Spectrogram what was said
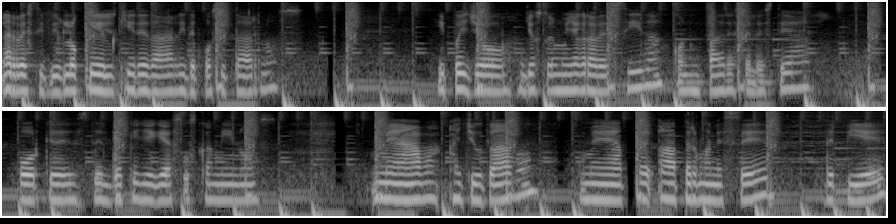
a recibir lo que Él quiere dar y depositarnos. Y pues yo, yo estoy muy agradecida con mi Padre Celestial porque desde el día que llegué a sus caminos me ha ayudado me a permanecer de pie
